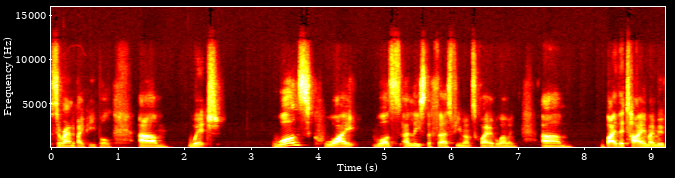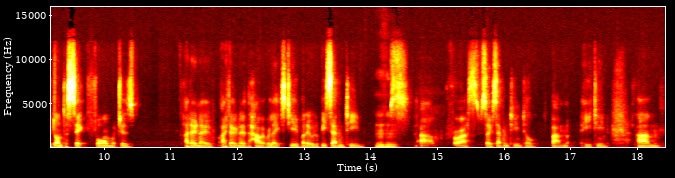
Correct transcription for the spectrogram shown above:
surrounded by people, um, which was quite was at least the first few months quite overwhelming. Um, by the time I moved on to sixth form, which is I don't know I don't know how it relates to you, but it would be 17 um, for us, so 17 till about 18. Um,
